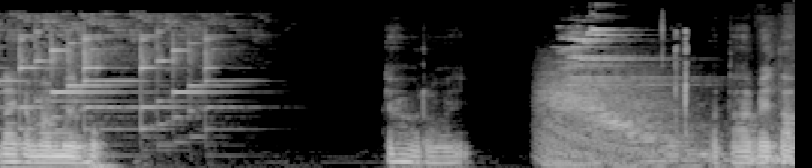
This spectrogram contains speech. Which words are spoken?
ได้กลับมาหมื่นหกเก้าร้อยมาตายไปต่อ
